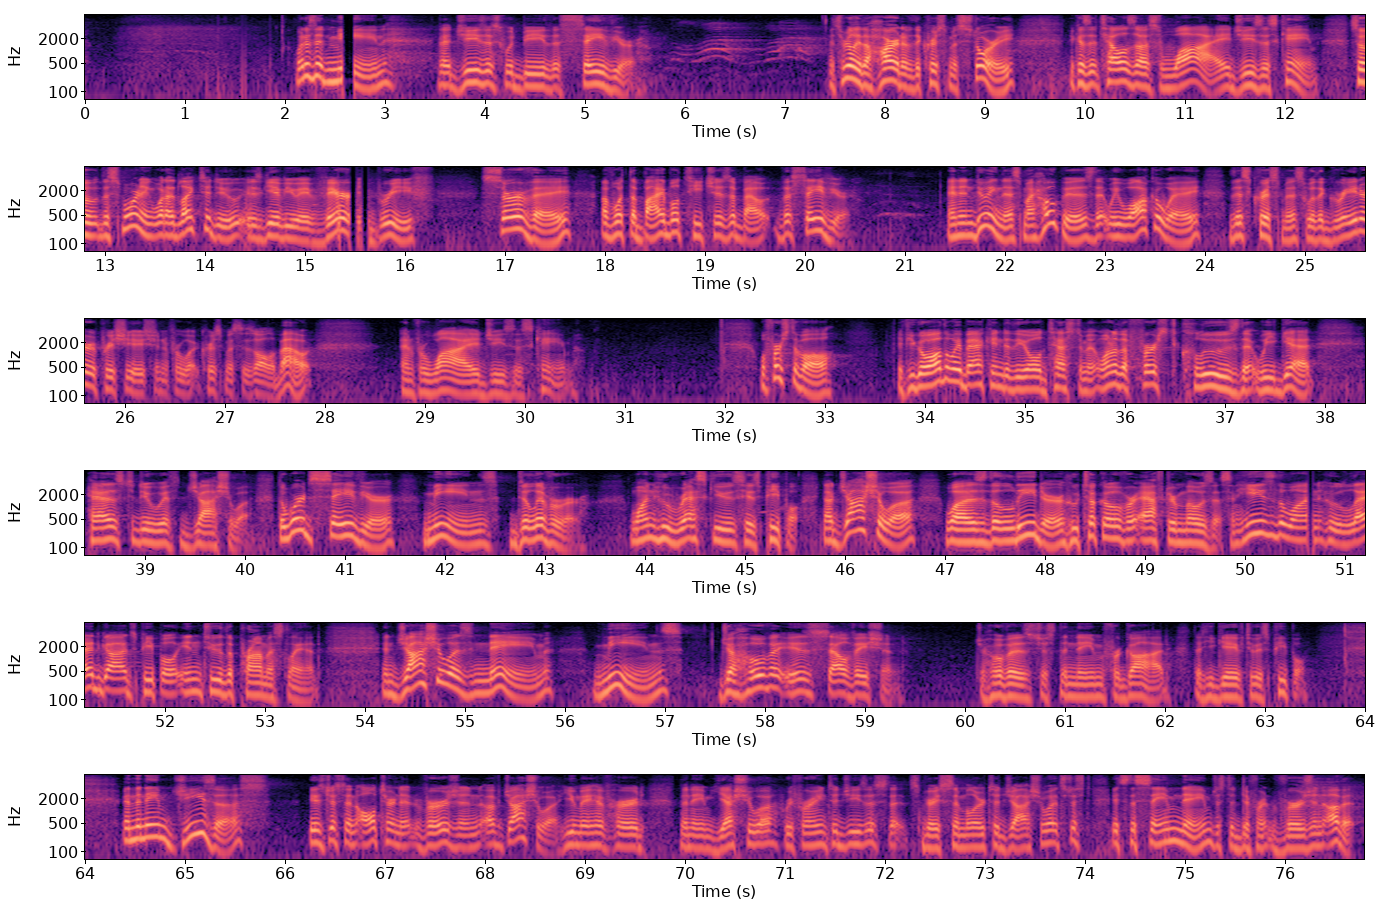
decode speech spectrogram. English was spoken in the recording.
What does it mean that Jesus would be the Savior? It's really the heart of the Christmas story because it tells us why Jesus came. So, this morning, what I'd like to do is give you a very brief survey of what the Bible teaches about the Savior. And in doing this, my hope is that we walk away this Christmas with a greater appreciation for what Christmas is all about and for why Jesus came. Well, first of all, if you go all the way back into the Old Testament, one of the first clues that we get has to do with Joshua. The word Savior means deliverer, one who rescues his people. Now, Joshua was the leader who took over after Moses, and he's the one who led God's people into the promised land. And Joshua's name means Jehovah is salvation. Jehovah is just the name for God that he gave to his people. And the name Jesus is just an alternate version of Joshua. You may have heard the name Yeshua referring to Jesus. That's very similar to Joshua. It's just it's the same name, just a different version of it.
